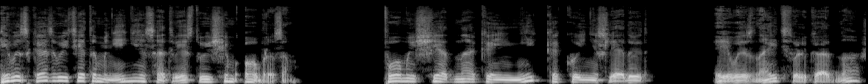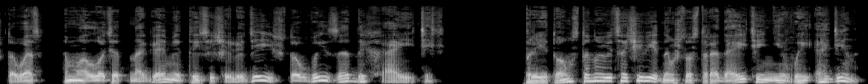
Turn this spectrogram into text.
И высказываете это мнение соответствующим образом. Помощи, однако, никакой не следует. И вы знаете только одно, что вас молотят ногами тысячи людей, что вы задыхаетесь. Притом становится очевидным, что страдаете не вы один.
